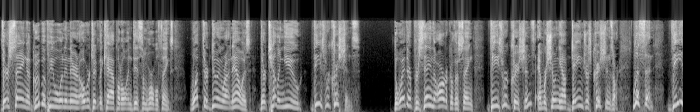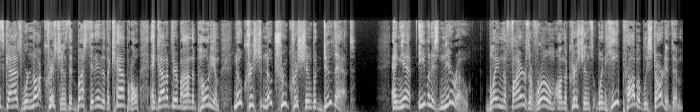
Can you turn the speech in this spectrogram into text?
They're saying a group of people went in there and overtook the Capitol and did some horrible things. What they're doing right now is they're telling you these were Christians. The way they're presenting the article, they're saying these were Christians and we're showing you how dangerous Christians are. Listen, these guys were not Christians that busted into the Capitol and got up there behind the podium. No Christian, no true Christian would do that. And yet, even as Nero blamed the fires of Rome on the Christians when he probably started them,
